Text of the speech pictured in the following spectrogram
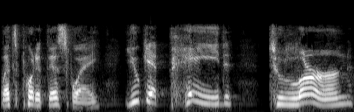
let's put it this way, you get paid to learn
